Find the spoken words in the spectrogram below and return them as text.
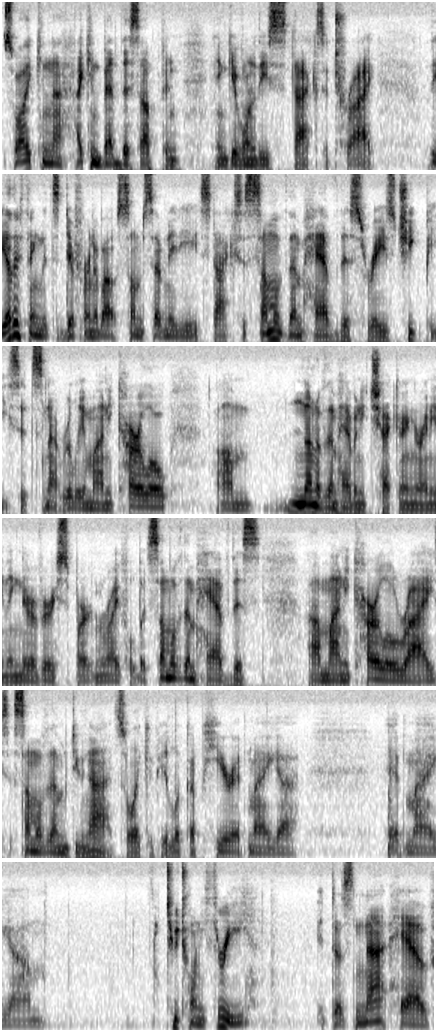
so I can uh, I can bed this up and, and give one of these stocks a try. The other thing that's different about some 788 stocks is some of them have this raised cheek piece. It's not really a Monte Carlo. Um, none of them have any checkering or anything. They're a very Spartan rifle, but some of them have this uh, Monte Carlo rise. Some of them do not. So, like if you look up here at my uh, at my um, 223, it does not have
